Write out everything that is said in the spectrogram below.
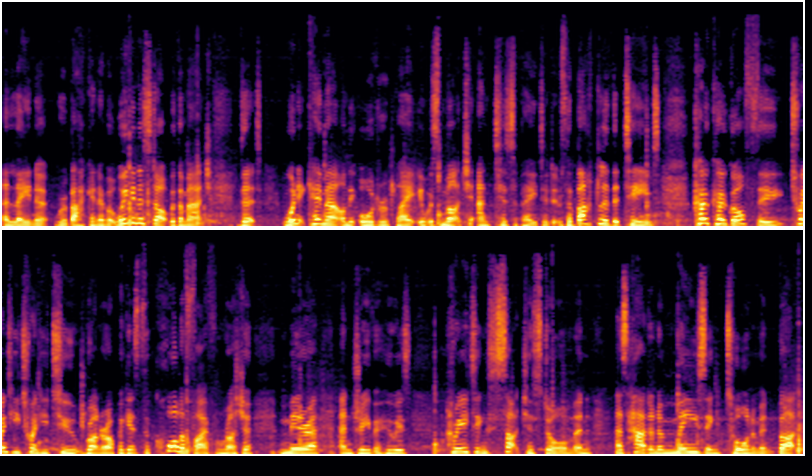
Elena Rybakina, but we're going to start with a match that, when it came out on the order of play, it was much anticipated. It was the battle of the teams. Coco Gauff, the 2022 runner-up against the qualifier from Russia, Mira Andreeva, who is creating such a storm and has had an amazing tournament. But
